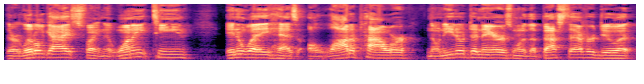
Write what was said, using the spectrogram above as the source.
They're little guys fighting at 118. Inoue has a lot of power. Nonito Donaire is one of the best to ever do it.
